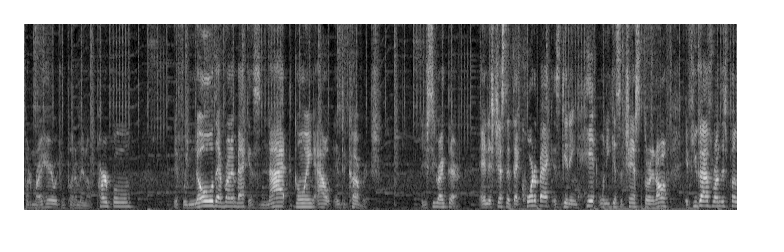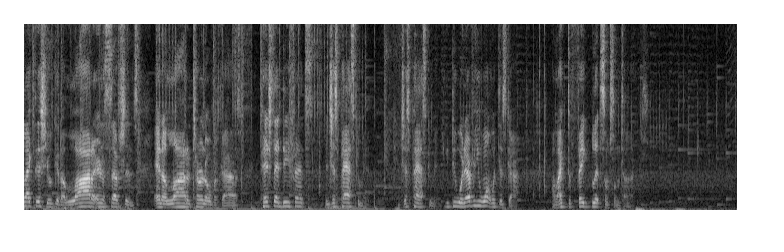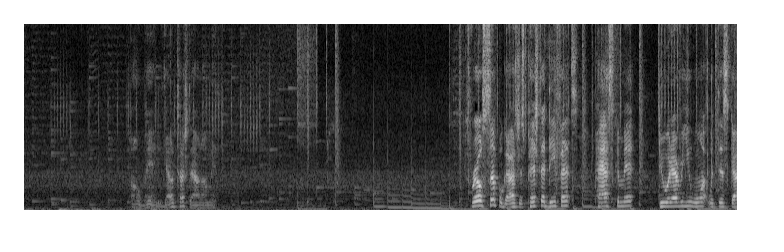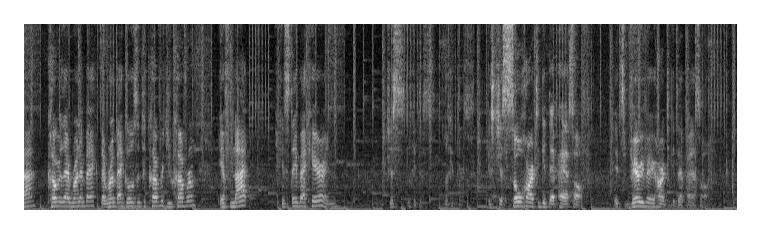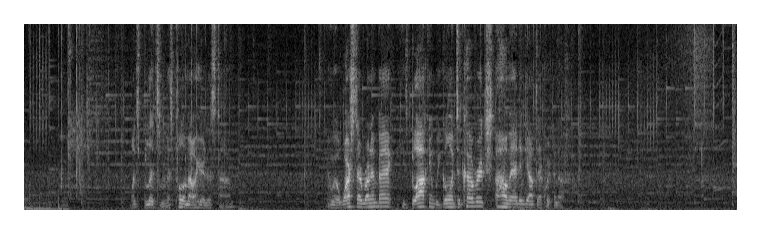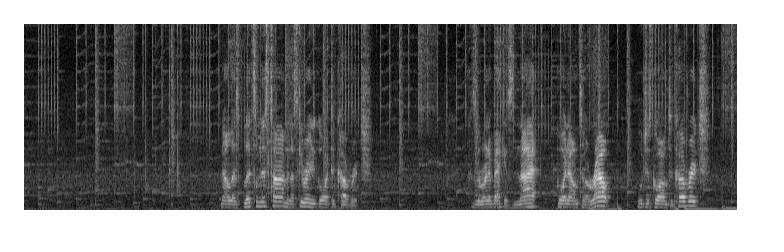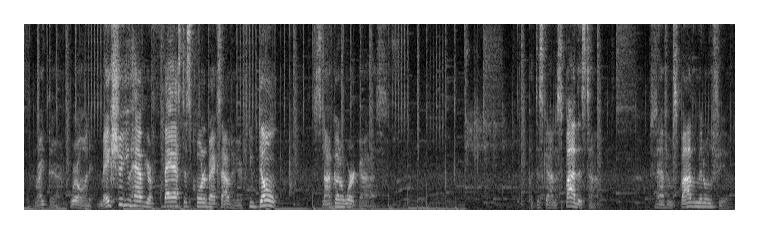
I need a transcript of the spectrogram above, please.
Put them right here. We can put them in a purple. If we know that running back is not going out into coverage. You see right there. And it's just that that quarterback is getting hit when he gets a chance to throw it off. If you guys run this play like this, you'll get a lot of interceptions and a lot of turnovers, guys. Pinch that defense and just pass commit. Just pass commit. You can do whatever you want with this guy. I like to fake blitz him sometimes. Oh man, he got a touchdown on me. It's real simple, guys. Just pinch that defense, pass commit, do whatever you want with this guy. Cover that running back. If that running back goes into coverage, you cover him. If not, you can stay back here and just look at this. Look at this. It's just so hard to get that pass off. It's very, very hard to get that pass off. Let's blitz him. Let's pull him out here this time. And we'll watch that running back. He's blocking. We go into coverage. Oh, man, I didn't get out there quick enough. Now let's blitz him this time and let's get ready to go into coverage. Because the running back is not going out into a route. We'll just go out into coverage. Right there. We're on it. Make sure you have your fastest cornerbacks out here. If you don't, it's not going to work, guys. This guy in the spy this time. Just have him spy the middle of the field.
